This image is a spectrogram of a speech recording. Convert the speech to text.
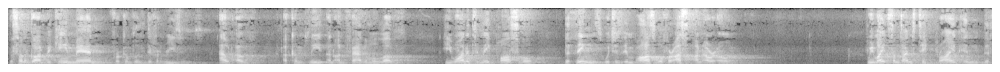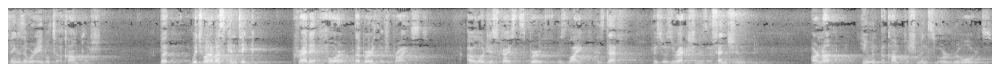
The Son of God became man for completely different reasons. Out of a complete and unfathomable love, He wanted to make possible the things which is impossible for us on our own. We might sometimes take pride in the things that we're able to accomplish. But which one of us can take credit for the birth of Christ? Our Lord Jesus Christ's birth, His life, His death, His resurrection, His ascension, are not human accomplishments or rewards.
